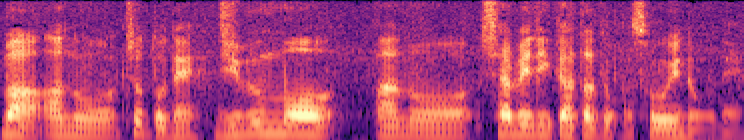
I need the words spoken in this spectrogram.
まああのちょっとね自分もあの喋り方とかそういうのをね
